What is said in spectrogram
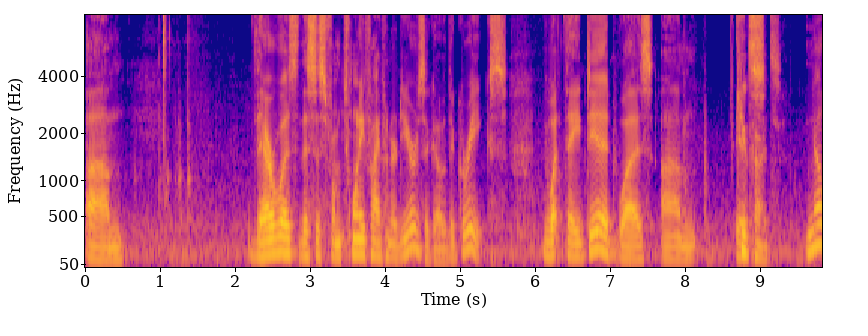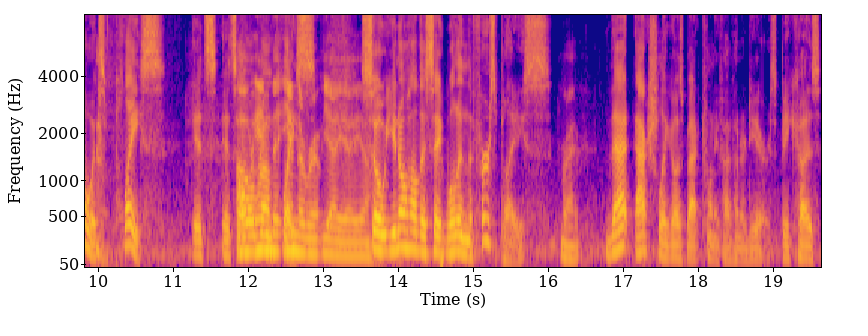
um, there was this is from 2500 years ago the greeks what they did was um, Cue it's- cards. no it's place it's it's all Oh, around the place in the room. Yeah, yeah, yeah. so you know how they say well in the first place right. that actually goes back 2500 years because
